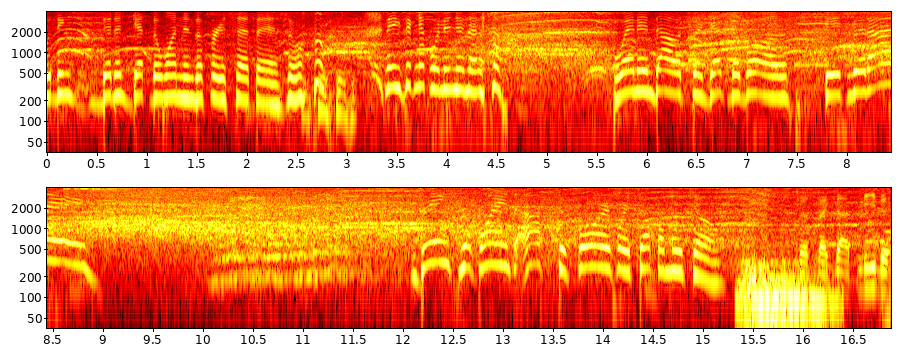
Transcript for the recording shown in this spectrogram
Buding didn't get the one in the first set eh. So, naisip niya kunin niya na lang. When in doubt, get the ball. Kate Viray brings the points up to four for Choco Mucho. Just like that, lead is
